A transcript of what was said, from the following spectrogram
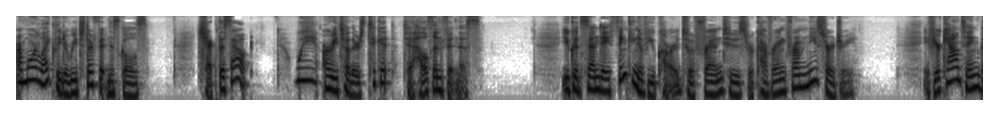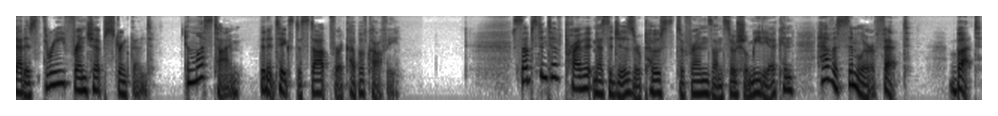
are more likely to reach their fitness goals. Check this out. We are each other's ticket to health and fitness. You could send a thinking of you card to a friend who's recovering from knee surgery. If you're counting, that is three friendships strengthened in less time than it takes to stop for a cup of coffee. Substantive private messages or posts to friends on social media can have a similar effect. But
